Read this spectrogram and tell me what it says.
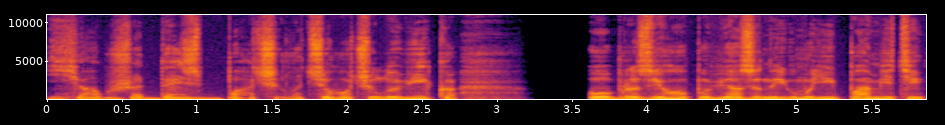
Я вже десь бачила цього чоловіка, образ його пов'язаний у моїй пам'яті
